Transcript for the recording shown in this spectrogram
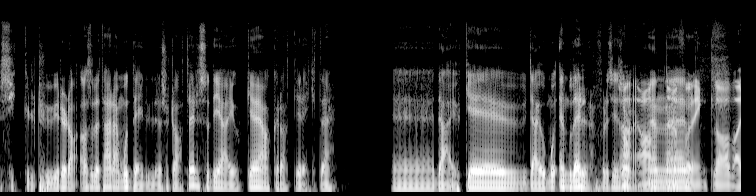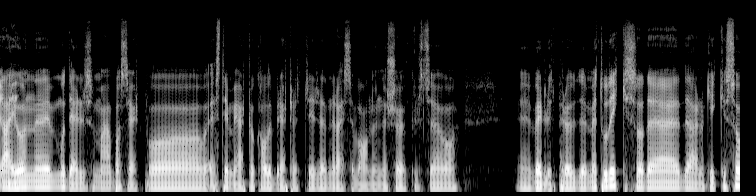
sykkelturer, da. Altså dette her er modellresultater, så de er jo ikke akkurat direkte Det er jo ikke Det er jo en modell, for å si det sånn. ja, Men det er det er jo en modell som er basert på estimert og kalibrert etter en reisevaneundersøkelse og velutprøvd metodikk, så det, det er nok ikke så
